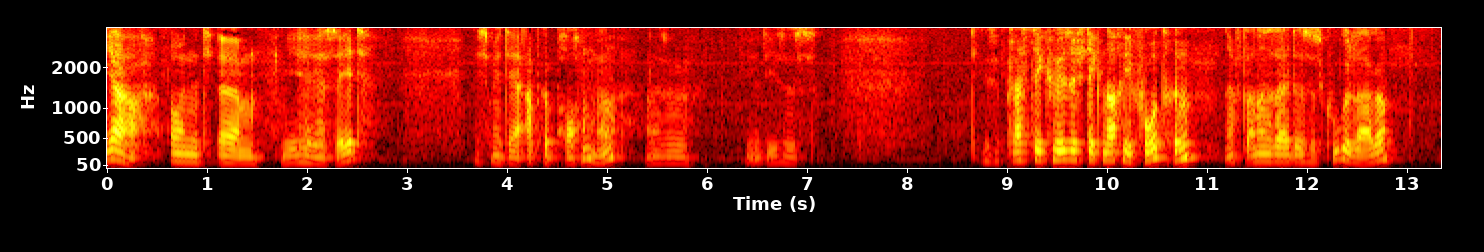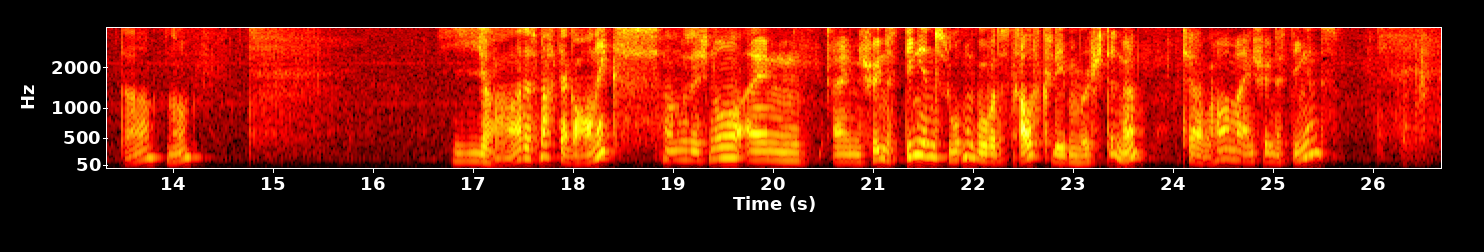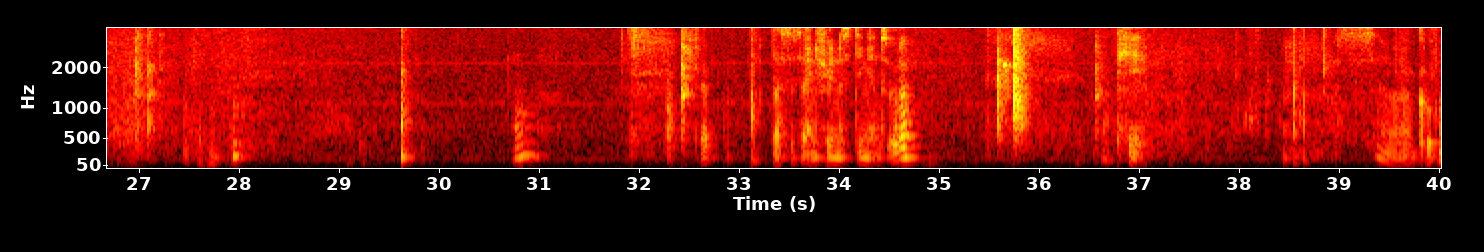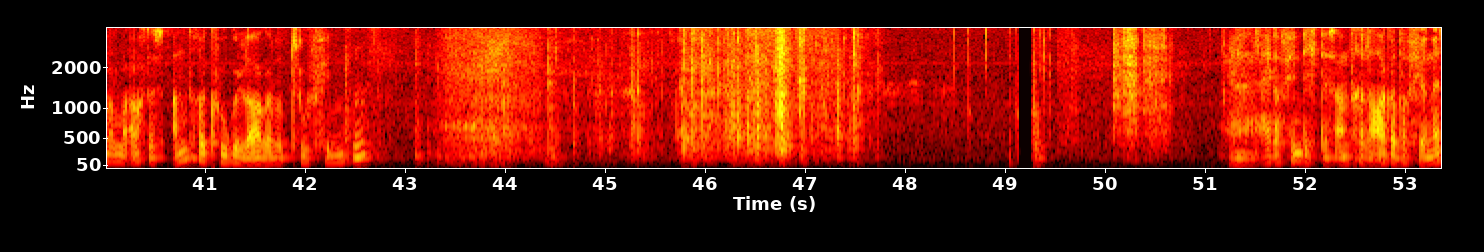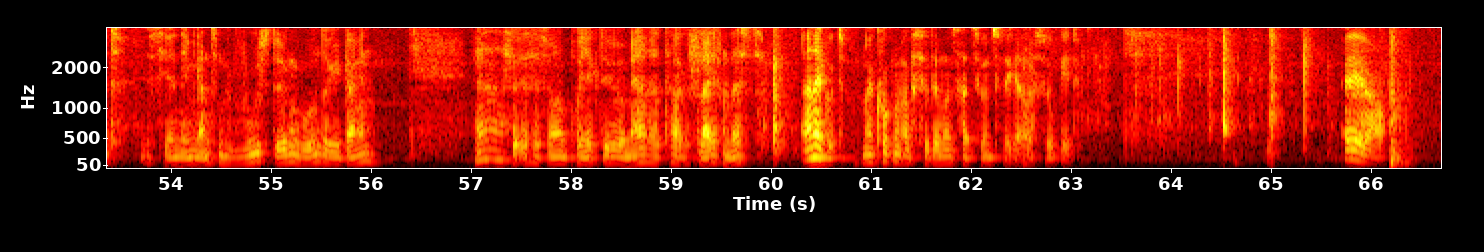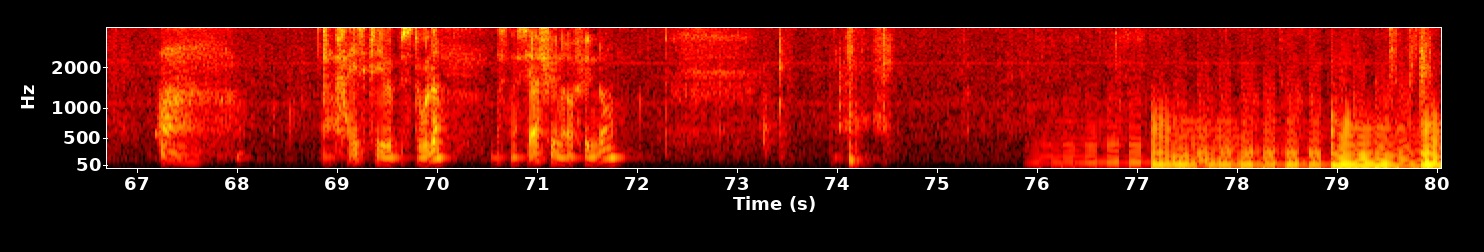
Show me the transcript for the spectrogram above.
Ja, und ähm, wie ihr hier seht, ist mir der abgebrochen. Ne? Also hier dieses, diese Plastikhülse steckt nach wie vor drin. Auf der anderen Seite ist das Kugellager. Da, ne? Ja, das macht ja gar nichts. Da muss ich nur ein, ein schönes Dingens suchen, wo wir das draufkleben möchten. Ne? Tja, wo haben wir mal ein schönes Dingens? Das ist ein schönes Dingens, oder? Okay. So, dann gucken wir mal auch das andere Kugellager dazu finden. leider finde ich das andere Lager dafür nicht. Ist hier in dem ganzen Wust irgendwo untergegangen. Ja, so ist es, wenn man Projekte über mehrere Tage schleifen lässt. Ah, na gut, mal gucken, ob es für Demonstrationszwecke auch so geht. Ja. Heißklebepistole ist eine sehr schöne Erfindung. Thank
